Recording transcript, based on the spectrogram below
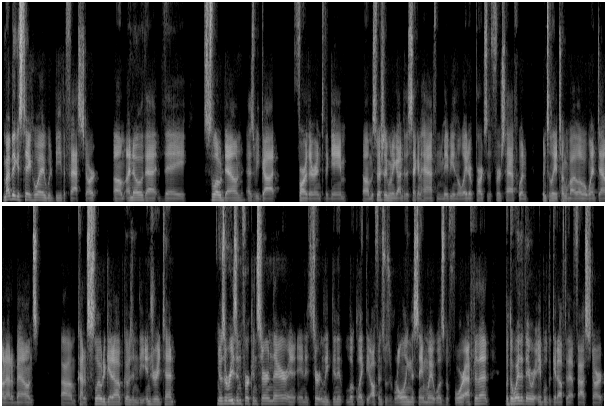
my biggest takeaway would be the fast start. Um, I know that they slowed down as we got farther into the game, um, especially when we got into the second half and maybe in the later parts of the first half when when Taulia Tagovailoa went down out of bounds, um, kind of slow to get up, goes into the injury tent. There was a reason for concern there, and, and it certainly didn't look like the offense was rolling the same way it was before after that. But the way that they were able to get off to that fast start,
